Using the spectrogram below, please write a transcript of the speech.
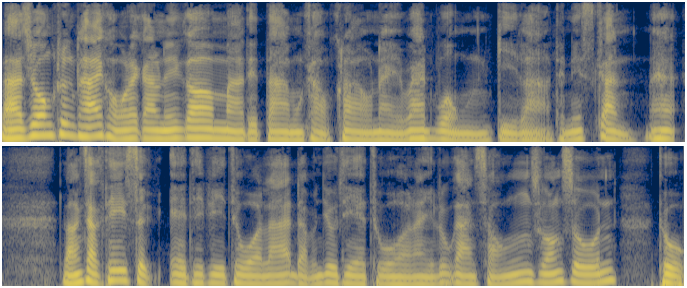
และช่วงครึ่งท้ายของรายการนี้ก็มาติดตามข่าวคราวในแวดวงกีฬาเทนนิสกันนะฮะ หลังจากที่ศึก ATP ทัวร์และ WTA ทัวร์ในฤดูกาล2-0 ถูก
